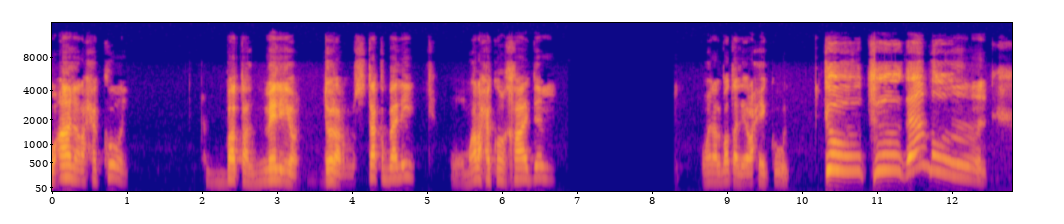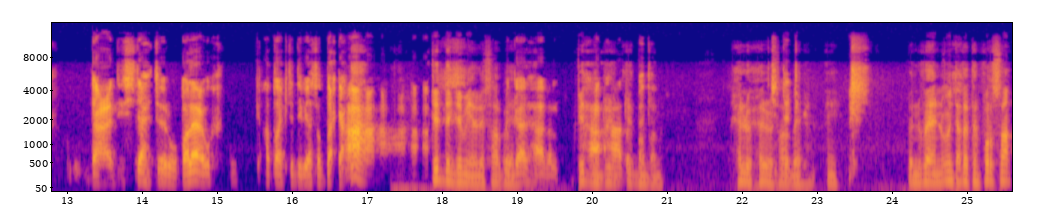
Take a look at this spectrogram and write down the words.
وأنا راح أكون بطل مليون دولار مستقبلي وما راح أكون خادم. وأنا البطل اللي راح يقول go to the moon قاعد يستهتر وطلع اعطاك تدي بياسي الضحكة. ها ها ها جدا جميل اللي صار بينهم. وقال هذا جدا جدا, جدا. جميل. حلو حلو اللي صار جداً بينهم. إيه. لأنه فعلا انه انت اعطيتني فرصة.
